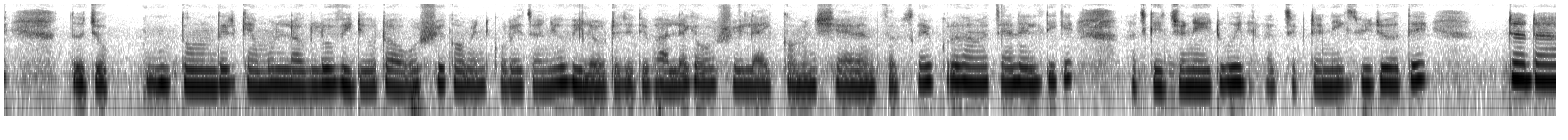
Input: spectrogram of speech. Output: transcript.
তো চোখ, তোমাদের কেমন লাগল ভিডিওটা অবশ্যই কমেন্ট করে জানিও। ভিডিওটা যদি ভালো লাগে, অবশ্যই like comment share and subscribe করে আমার চ্যানেলটিকে আজকের জন্য এইটুকুই। দেখাচ্ছে একটা নেক্সট ভিডিওতে টাটা!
